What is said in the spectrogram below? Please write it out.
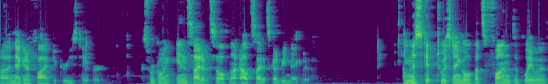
uh, negative five degrees taper because we're going inside of itself, not outside. It's got to be negative. I'm going to skip twist angle. That's fun to play with,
